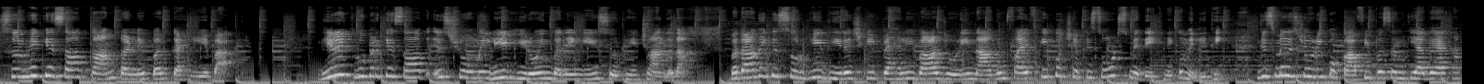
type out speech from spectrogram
सुरभि के साथ काम करने पर कही ये बात। धीरज धूपर के साथ इस शो में लीड हीरोइन बनेंगी सुरभि चांदना। बता दें कि सुरभि धीरज की पहली बार जोड़ी नागन फाइव के कुछ एपिसोड्स में देखने को मिली थी, जिसमें इस जोड़ी को काफ़ी पसंद किया गया था।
